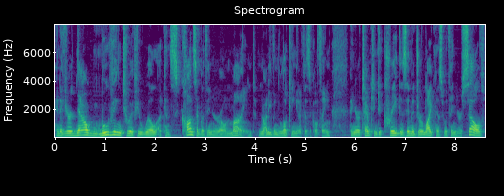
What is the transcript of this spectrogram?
And if you're now moving to, if you will, a concept within your own mind, not even looking at a physical thing, and you're attempting to create this image or likeness within yourself,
